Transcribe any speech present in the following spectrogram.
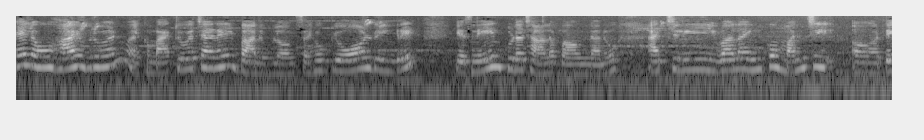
Hello hi everyone welcome back to our channel Bhanu blogs I hope you all doing great yes నేను కూడా చాలా బాగున్నాను. యాక్చువల్లీ ఇవాళ ఇంకో మంచి డే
